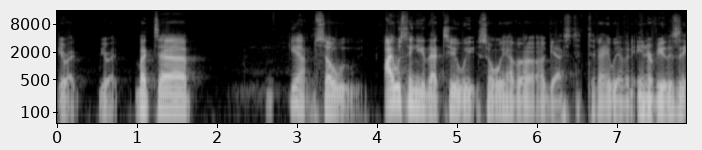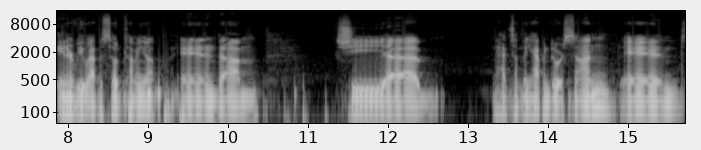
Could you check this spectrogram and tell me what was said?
you're right you're right but uh yeah so i was thinking of that too we so we have a, a guest today we have an interview this is an interview episode coming up and um she uh had something happen to her son and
